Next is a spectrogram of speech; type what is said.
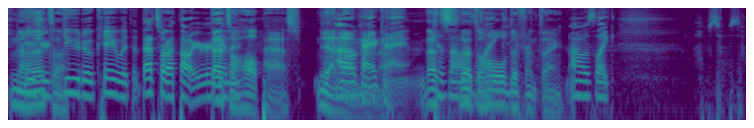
No, Is your a dude okay with it? That's what I thought you were. that's gonna, a hall pass. Yeah, no, Oh, okay, no, no. okay. That's that's a like- whole different thing. I was like, I'm so sorry.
